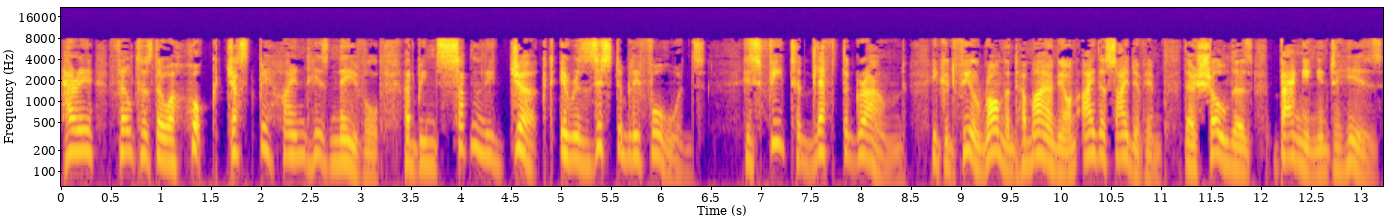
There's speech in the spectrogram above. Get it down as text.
Harry felt as though a hook just behind his navel had been suddenly jerked irresistibly forwards. His feet had left the ground. He could feel Ron and Hermione on either side of him, their shoulders banging into his.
